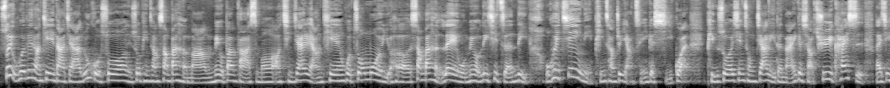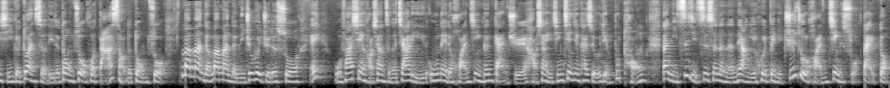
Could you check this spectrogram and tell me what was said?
所以我会非常。建议大家，如果说你说平常上班很忙，没有办法什么啊，请假一两天，或周末有呃上班很累，我没有力气整理，我会建议你平常就养成一个习惯，比如说先从家里的哪一个小区域开始来进行一个断舍离的动作或打扫的动作，慢慢的、慢慢的，你就会觉得说，哎，我发现好像整个家里屋内的环境跟感觉好像已经渐渐开始有一点不同，那你自己自身的能量也会被你居住的环境所带动，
